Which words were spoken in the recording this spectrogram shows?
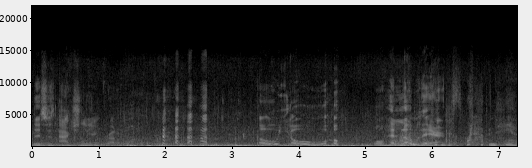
This is actually incredible. oh, yo. Well, hello oh there. Goodness, what happened here?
